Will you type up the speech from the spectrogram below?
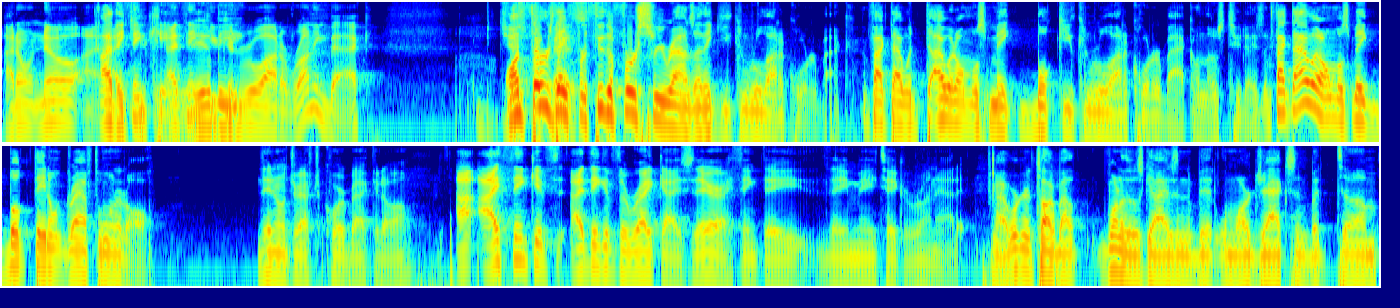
I don't know. I, I think you can. I think It'll you can rule out a running back. on Thursday because- for through the first three rounds, I think you can rule out a quarterback. In fact, I would I would almost make book you can rule out a quarterback on those two days. In fact, I would almost make book they don't draft one at all. they don't draft a quarterback at all. I, I think if I think if the right guy's there, I think they they may take a run at it. All right, we're going to talk about one of those guys in a bit, Lamar Jackson. But um,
